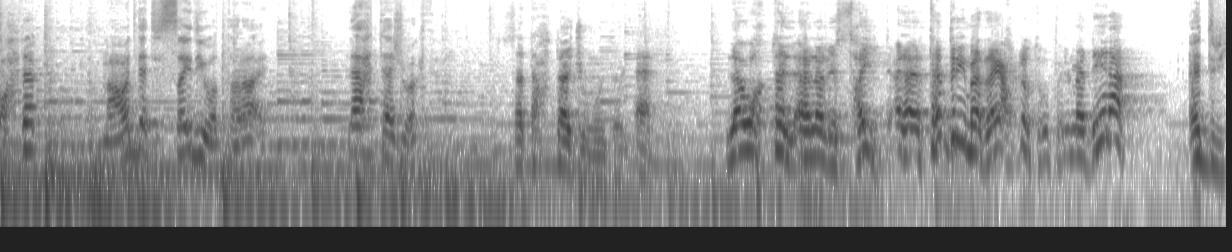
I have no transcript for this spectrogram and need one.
وحدك؟ مع عدة الصيد والطرائد لا أحتاج أكثر ستحتاج منذ الآن لا وقت الآن للصيد ألا تدري ماذا يحدث في المدينة؟ أدري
